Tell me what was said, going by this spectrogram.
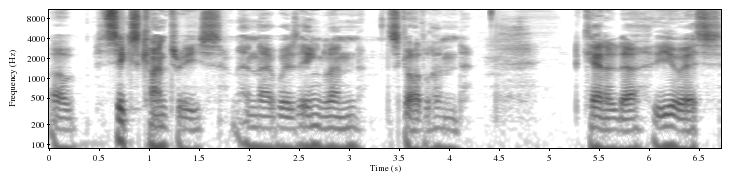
of six countries, and that was England, Scotland, Canada, the US,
